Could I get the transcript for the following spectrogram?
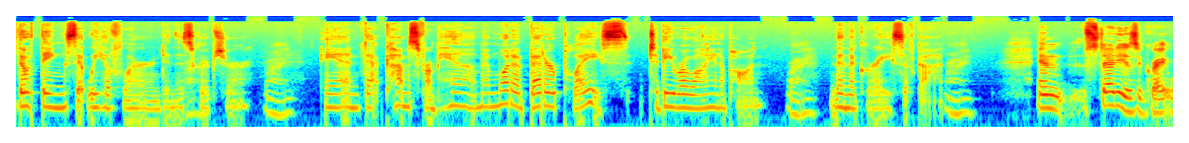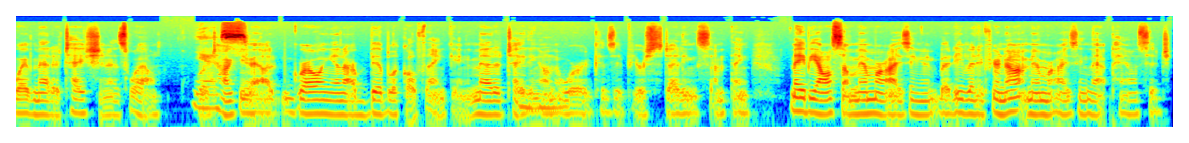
the things that we have learned in the Scripture, Right. and that comes from Him. And what a better place to be relying upon Right. than the grace of God. Right. And study is a great way of meditation as well. We're talking about growing in our biblical thinking, meditating on the Mm-hmm. word, because if you're studying something, maybe also memorizing it, but even if you're not memorizing that passage,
